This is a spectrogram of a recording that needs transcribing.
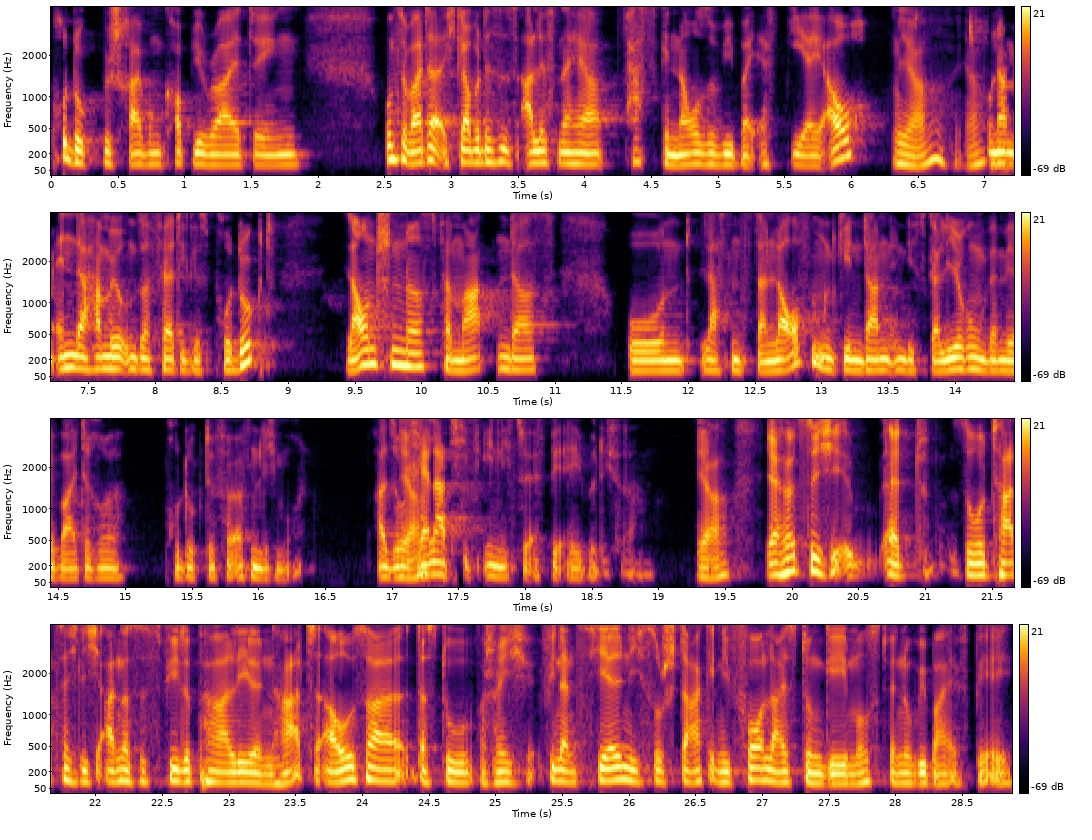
Produktbeschreibung, Copywriting und so weiter. Ich glaube, das ist alles nachher fast genauso wie bei FBA auch. Ja, ja. Und am Ende haben wir unser fertiges Produkt, launchen das, vermarkten das und lassen es dann laufen und gehen dann in die Skalierung, wenn wir weitere Produkte veröffentlichen wollen. Also ja. relativ ähnlich zu FBA, würde ich sagen. Ja, ja, hört sich äh, so tatsächlich an, dass es viele Parallelen hat, außer dass du wahrscheinlich finanziell nicht so stark in die Vorleistung gehen musst, wenn du wie bei FBA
